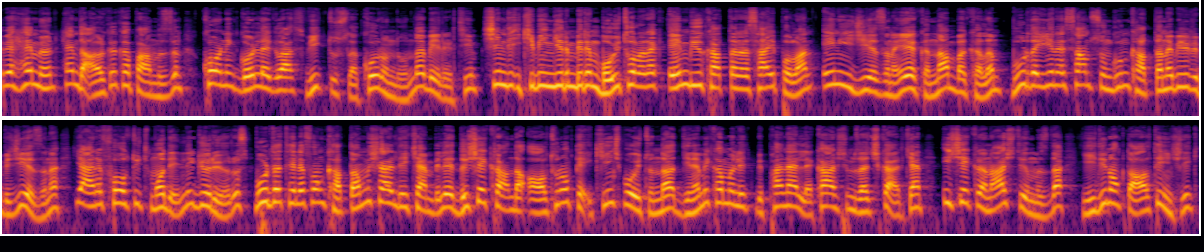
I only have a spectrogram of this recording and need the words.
ve hem ön hem de arka kapağımızın Corning Gorilla Glass Victus'la korunduğunu da belirteyim. Şimdi 2021'in boyut olarak en büyük hatlara sahip olan en iyi cihazına yakından bakalım. Burada yine Samsung'un katlanabilir bir cihazını yani Fold 3 modelini görüyoruz. Burada telefon katlanmış haldeyken bile dış ekranda 6.2 inç boyutunda dinamik AMOLED bir panelle karşımıza çıkarken iç ekranı açtığımızda 7.6 inçlik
